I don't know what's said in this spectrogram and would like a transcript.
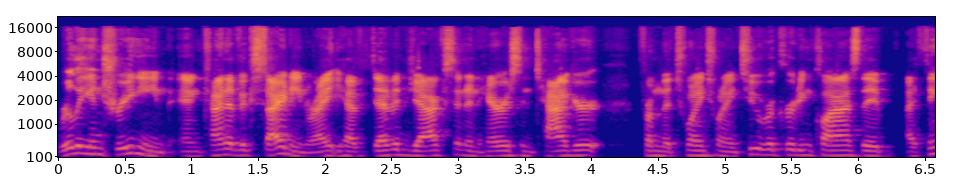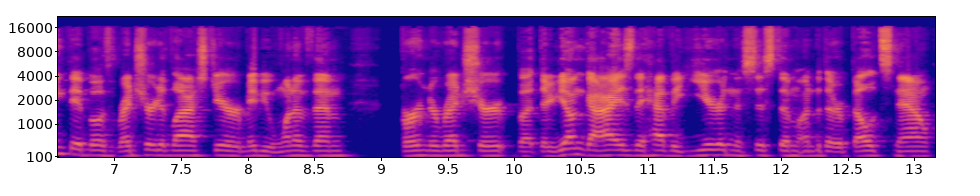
really intriguing and kind of exciting, right? You have Devin Jackson and Harrison Taggart from the 2022 recruiting class. They, I think they both redshirted last year, or maybe one of them burned a red shirt, but they're young guys. They have a year in the system under their belts now.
